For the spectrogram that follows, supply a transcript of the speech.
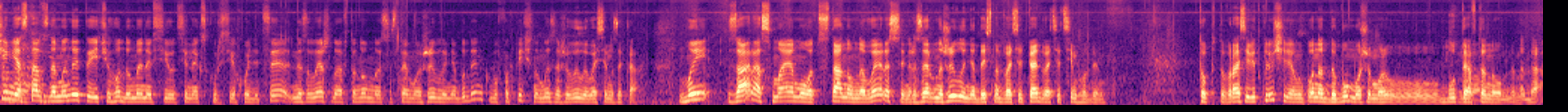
Чим я став знаменитий і чого до мене всі оці на екскурсії ходять? Це незалежною автономною системою живлення будинку, бо фактично ми заживили весь МЗК. Ми зараз маємо от станом на вересень резервне живлення десь на 25-27 годин. Тобто, в разі відключення ми понад добу можемо бути автономними. Да.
